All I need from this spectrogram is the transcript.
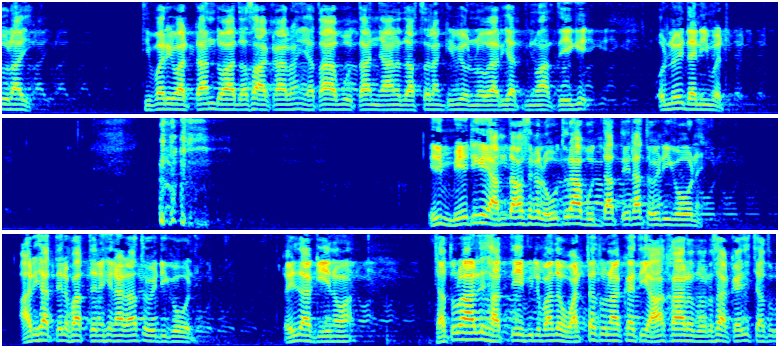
3යි. ත්‍රිපරිවට්ටන් ද්වාදස ආකාරං යථා භූතං ඥාන දස්සලං කිව්වේ ඔන්න ඔය අරිහත් විනවාතේගේ ඔන්න ඔය දැනීමට. ඉතින් මේ ටික යම් දවසක ලෞතුරා බුද්ධත්වයටත් ඔය ටික ඕනේ. අරිහත් වෙනපත් වෙන කෙනාටත් ඔය ටික ඕනේ. එයිසා කියනවා චතුරාර්ය සත්‍ය පිළිබඳ වට තුනක් ඇති ආකාර දොරසක් ඇති චතු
